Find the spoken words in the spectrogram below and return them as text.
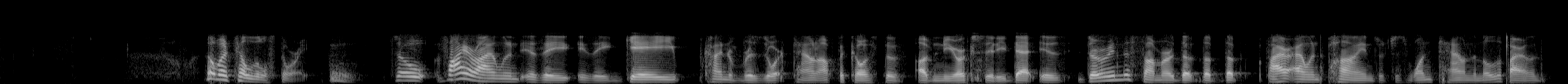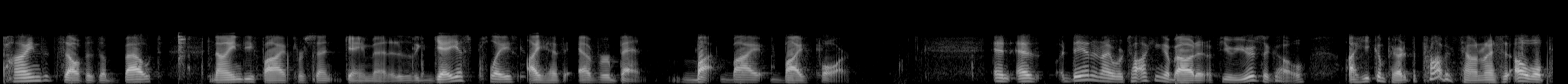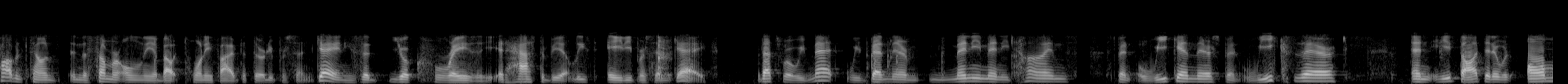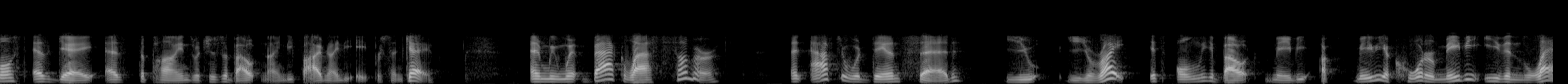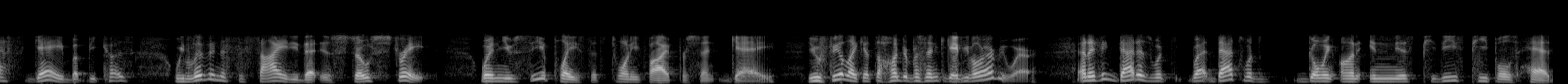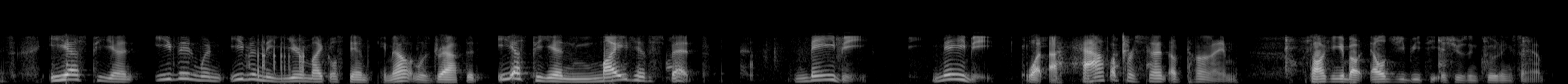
I'm going to tell a little story. So Fire Island is a is a gay kind of resort town off the coast of of New York City that is during the summer the the the Fire Island Pines, which is one town in the middle of Fire Island. the Pines itself is about 95% gay men. It is the gayest place I have ever been, by by by far. And as Dan and I were talking about it a few years ago, uh, he compared it to Provincetown, and I said, "Oh well, Provincetown's in the summer only about 25 to 30 percent gay." And he said, "You're crazy. It has to be at least 80 percent gay." That's where we met. We've been there many, many times. Spent a weekend there. Spent weeks there, and he thought that it was almost as gay as the Pines, which is about 95, 98 percent gay. And we went back last summer and afterward, Dan said, "You, you're right. It's only about maybe a maybe a quarter, maybe even less gay, but because we live in a society that is so straight, when you see a place that's 25% gay, you feel like it's 100% gay people are everywhere. And I think that is what that's what's going on in this these people's heads. ESPN, even when even the year Michael Sam came out and was drafted, ESPN might have spent maybe, maybe what a half a percent of time talking about LGBT issues, including Sam.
